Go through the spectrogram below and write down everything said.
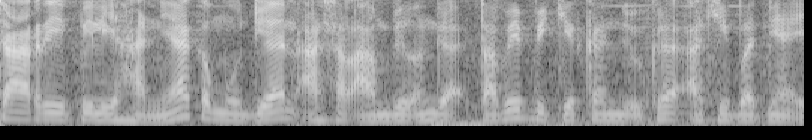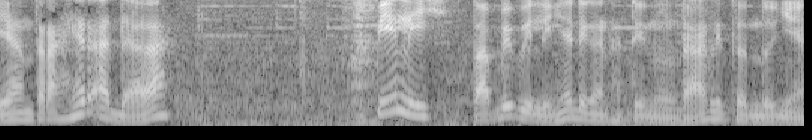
cari pilihannya kemudian asal ambil enggak, tapi pikirkan juga akibatnya. Yang terakhir adalah pilih, tapi pilihnya dengan hati nurani tentunya.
